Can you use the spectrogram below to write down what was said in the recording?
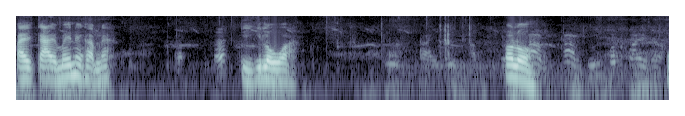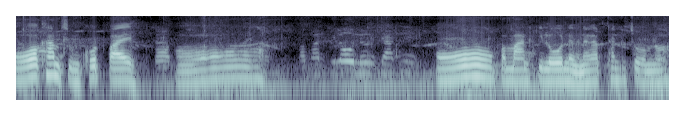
ไปไกลไหมเนี่ยครับเนี่ย กี่กิโลอะไก่อ๋อเหรอข้ามข้ามศูนย์คดไปครับอ๋อข้ามสุนคตไปครับอ๋อประมาณกิโลหนึงจากนี่อ๋อประมาณกิโลหนึ่งนะครับ ท่านผู้ชมเนาะ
